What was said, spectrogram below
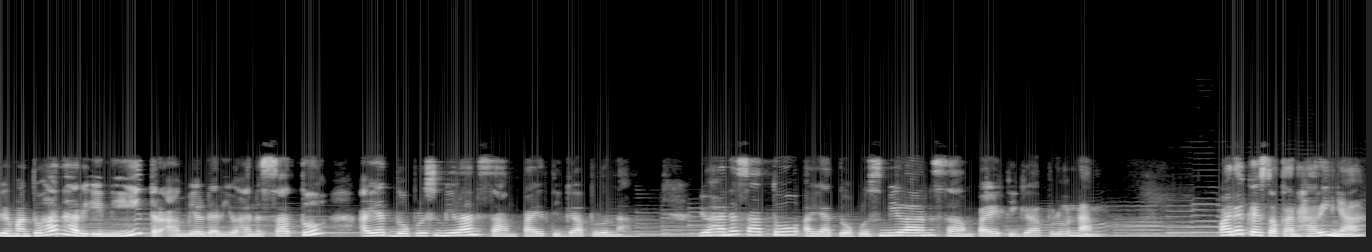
firman Tuhan hari ini terambil dari Yohanes 1 ayat 29 sampai 36. Yohanes 1 ayat 29 sampai 36. Pada keesokan harinya,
